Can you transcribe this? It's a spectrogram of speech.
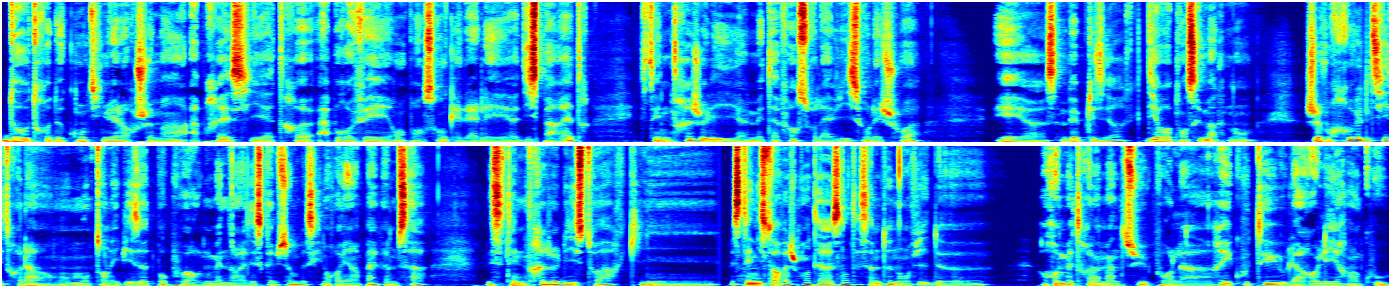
d'autres de continuer leur chemin après s'y être euh, abreuvées en pensant qu'elle allait disparaître. C'était une très jolie métaphore sur la vie, sur les choix, et ça me fait plaisir d'y repenser maintenant. Je vais vous retrouver le titre là en montant l'épisode pour pouvoir le mettre dans la description parce qu'il me revient pas comme ça. Mais c'était une très jolie histoire qui... C'était une histoire vachement intéressante et ça me donne envie de remettre la main dessus pour la réécouter ou la relire un coup.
